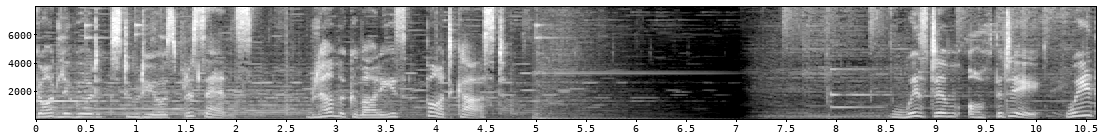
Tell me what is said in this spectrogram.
Godlywood Studios presents Brahmakumari's podcast. Wisdom of the day with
